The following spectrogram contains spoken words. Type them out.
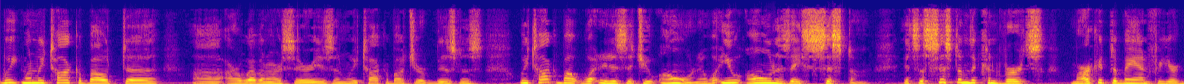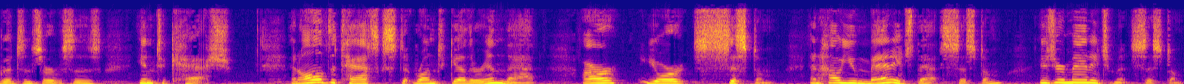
we, when we talk about uh, uh, our webinar series and we talk about your business, we talk about what it is that you own. And what you own is a system. It's a system that converts market demand for your goods and services into cash. And all of the tasks that run together in that are your system. And how you manage that system is your management system,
